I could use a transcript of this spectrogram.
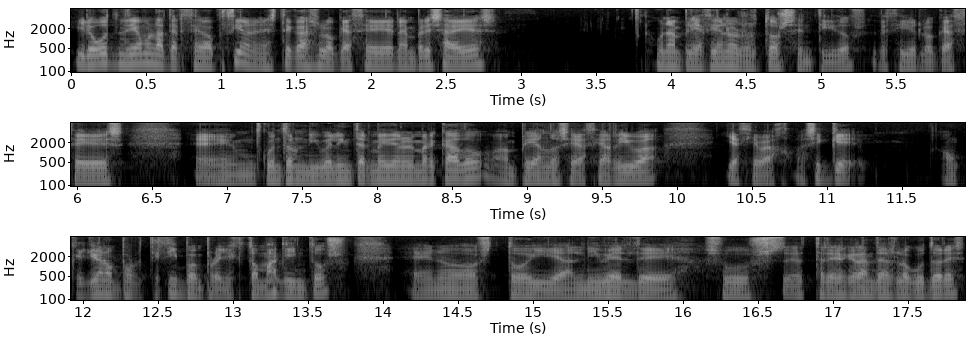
Y luego tendríamos la tercera opción. En este caso lo que hace la empresa es una ampliación en los dos sentidos. Es decir, lo que hace es encuentra un nivel intermedio en el mercado, ampliándose hacia arriba y hacia abajo. Así que aunque yo no participo en Proyecto Macintosh, eh, no estoy al nivel de sus eh, tres grandes locutores,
